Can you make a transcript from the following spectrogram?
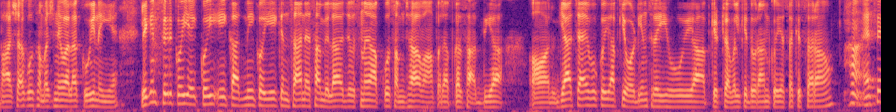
भाषा को समझने वाला कोई नहीं है, लेकिन फिर कोई कोई एक आदमी, कोई एक इंसान ऐसा मिला जो उसने आपको समझा, वहाँ पर आपका साथ दिया? और या चाहे वो कोई आपकी ऑडियंस रही हो या आपके ट्रेवल के दौरान कोई ऐसा किस्सा रहा हो? हाँ ऐसे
